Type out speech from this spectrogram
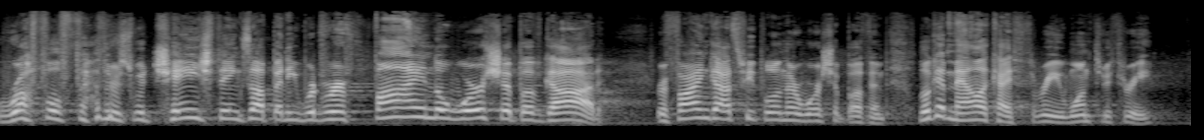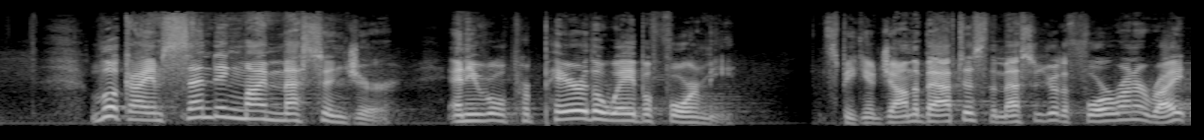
ruffle feathers, would change things up, and he would refine the worship of God, refine God's people in their worship of him. Look at Malachi 3 1 through 3. Look, I am sending my messenger and he will prepare the way before me. Speaking of John the Baptist, the messenger, the forerunner, right?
